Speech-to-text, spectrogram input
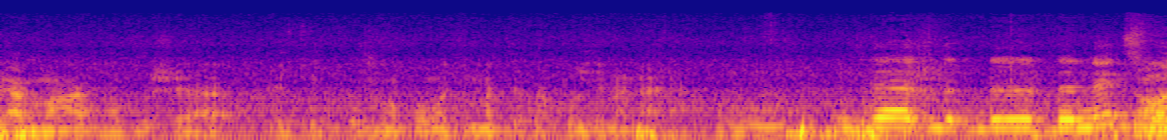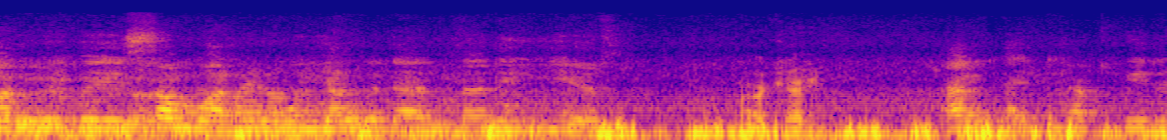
làm mà họ cũng sẽ cái The, the the the next one will be someone who younger than thirty years, Okay. and it have to be the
